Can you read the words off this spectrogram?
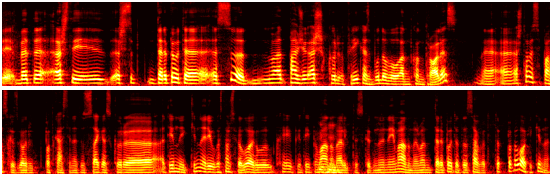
Tai, bet e, aš tai, aš terapeutė esu, nu, pavyzdžiui, aš kur frikas būdavau ant kontrolės, aš tau esu pasakojęs, gal ir podcast'e net esu sakęs, kur e, ateinu į kiną ir jeigu kas nors vėluoja, galvoju, kaip taip įmanoma Mhm. elgtis, kad nu, neįmanoma. Ir man terapeutė tas sako, tu pavėluok į kiną.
